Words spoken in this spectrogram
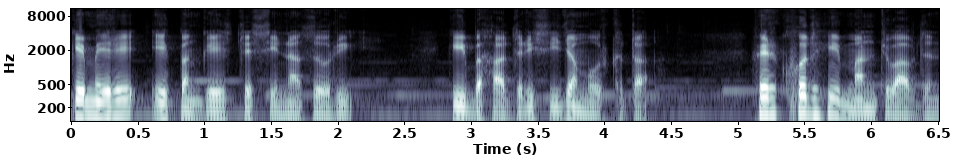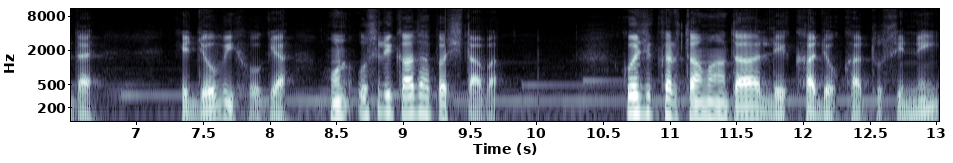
ਕਿ ਮੇਰੇ ਇਹ ਪੰਗੇ ਤੇ ਸੀਨਾ ਜ਼ੋਰੀ ਕੀ ਬਹਾਦਰੀ ਸੀ ਜਾਂ ਮੂਰਖਤਾ? ਫਿਰ ਖੁਦ ਹੀ ਮਨ ਜਵਾਬ ਦਿੰਦਾ ਹੈ ਕਿ ਜੋ ਵੀ ਹੋ ਗਿਆ, ਹੁਣ ਉਸ ਲਈ ਕਾਹਦਾ ਪਛਤਾਵਾ? ਕੁਝ ਕਰਤਾਵਾਂ ਦਾ ਲੇਖਾ ਜੋਖਾ ਤੁਸੀਂ ਨਹੀਂ,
